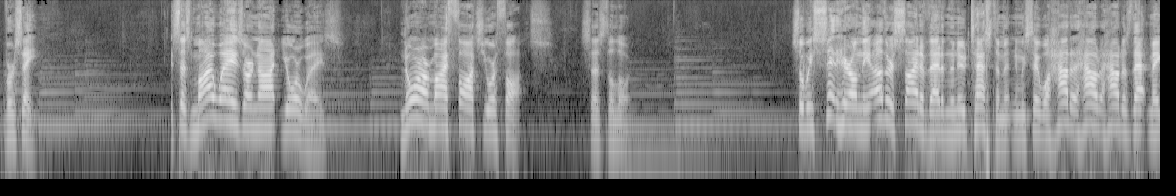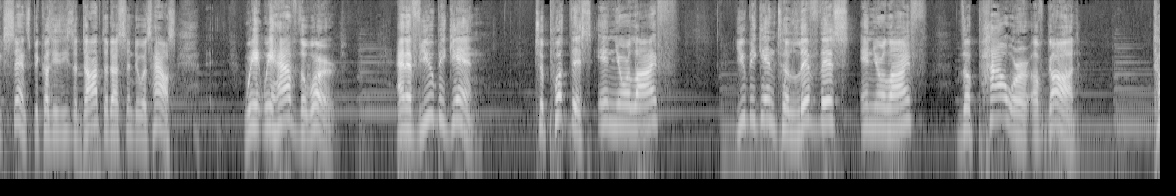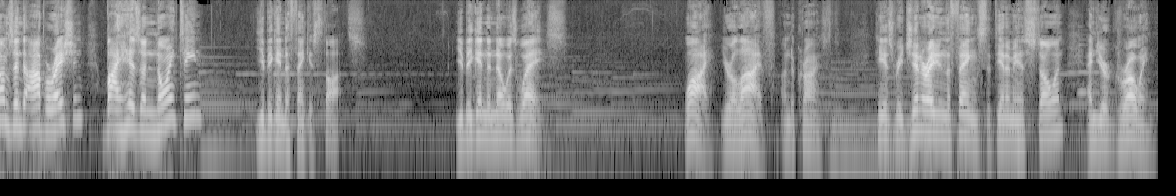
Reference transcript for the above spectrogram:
verse 8, it says, My ways are not your ways, nor are my thoughts your thoughts, says the Lord. So we sit here on the other side of that in the New Testament and we say, well, how, do, how, how does that make sense? Because he's adopted us into his house. We, we have the Word. And if you begin to put this in your life, you begin to live this in your life, the power of God comes into operation. By His anointing, you begin to think His thoughts, you begin to know His ways. Why? You're alive under Christ. He is regenerating the things that the enemy has stolen, and you're growing.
